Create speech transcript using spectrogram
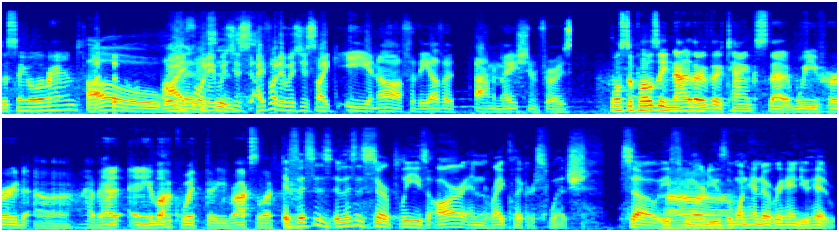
the single overhand. Oh, wait a I minute. thought this it was is- just I thought it was just like E and R for the other animation throws. Well, supposedly neither of the tanks that we've heard uh, have had any luck with the rock selector. If this is if this is Sir Please, R and right click are switched. So if in order to use the Ah. one hand overhand, you hit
